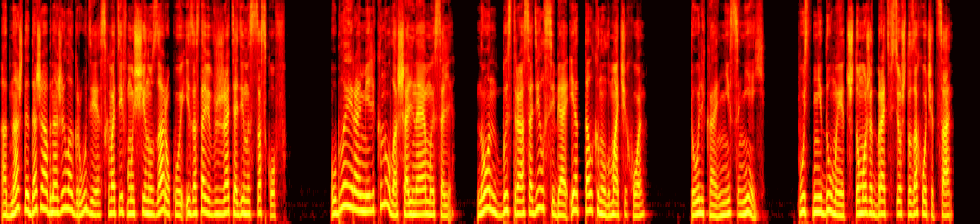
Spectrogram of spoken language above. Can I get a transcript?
Однажды даже обнажила груди, схватив мужчину за руку и заставив сжать один из сосков. У Блейра мелькнула шальная мысль, но он быстро осадил себя и оттолкнул мачеху. Только не с ней. Пусть не думает, что может брать все, что захочется.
